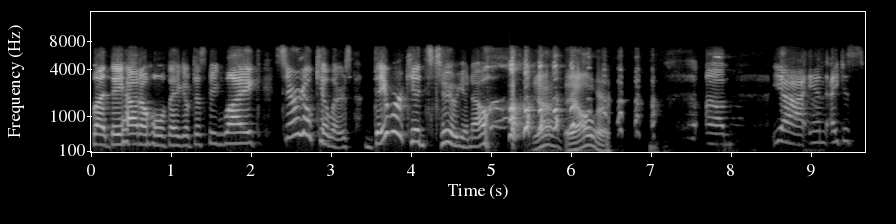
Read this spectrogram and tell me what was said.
But they had a whole thing of just being like serial killers. They were kids too, you know. Yeah, they all were. um, yeah, and I just,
